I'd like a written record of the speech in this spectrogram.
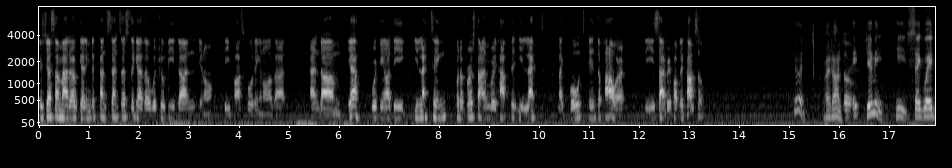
It's just a matter of getting the consensus together which will be done you know the pass voting and all of that and um, yeah, working on the electing for the first time, we have to elect, like vote into power, the Cyber Republic Council. Good. Right on. So, hey, Jimmy, he segued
